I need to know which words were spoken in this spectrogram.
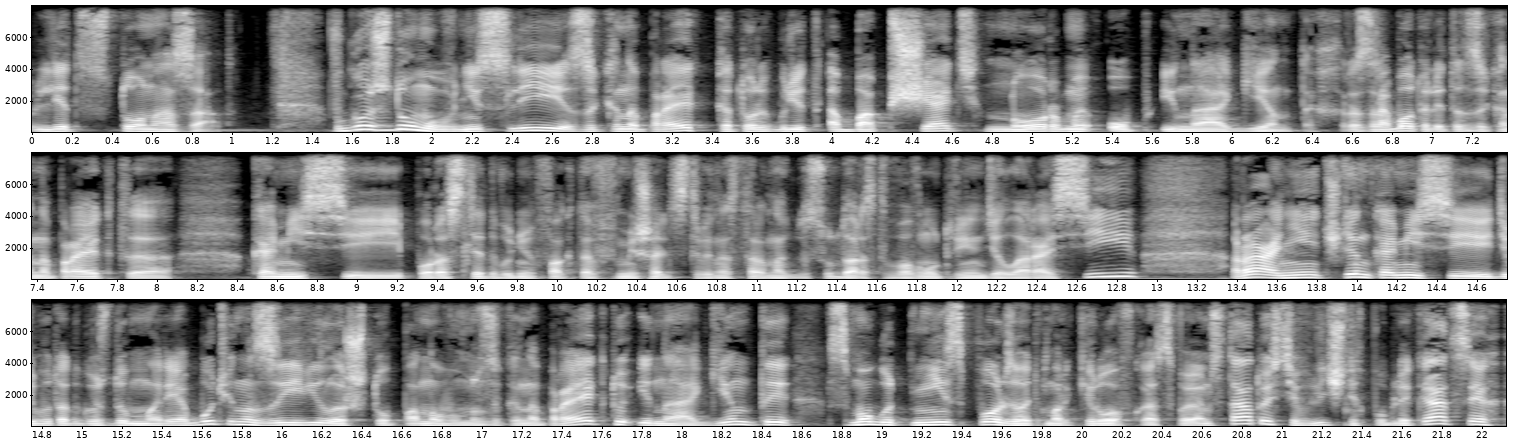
лет сто назад. В Госдуму внесли законопроект, который будет обобщать нормы об иноагентах. Разработали этот законопроект э, комиссии по расследованию фактов вмешательства иностранных государств во внутренние дела России. Ранее член комиссии, депутат Госдумы Мария Бутина, заявила, что по новому законопроекту иноагенты смогут не использовать маркировку о своем статусе в личных публикациях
